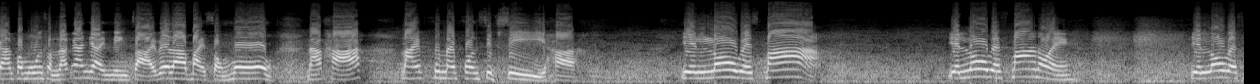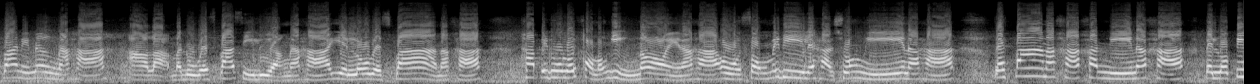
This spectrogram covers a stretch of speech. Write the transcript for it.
การประมูลสำนักงานใหญ่เมงจ่ายเวลาบ่าย2โมงนะคะนายคุณนายพล 14 ค่ะเยลโล่เวสป้า เยลโล่เวสป้าหน่อย เยลโล่เวสป้านิดนึงนะคะ เอาล่ะ มาดูเวสป้าสีเหลืองนะคะ เยลโล่เวสป้านะคะ พาไปดูรถของน้องหญิงหน่อยนะคะ โอ้ทรงไม่ดีเลยค่ะช่วงนี้นะคะ เวสป้านะคะคันนี้นะคะ เป็นรถปี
